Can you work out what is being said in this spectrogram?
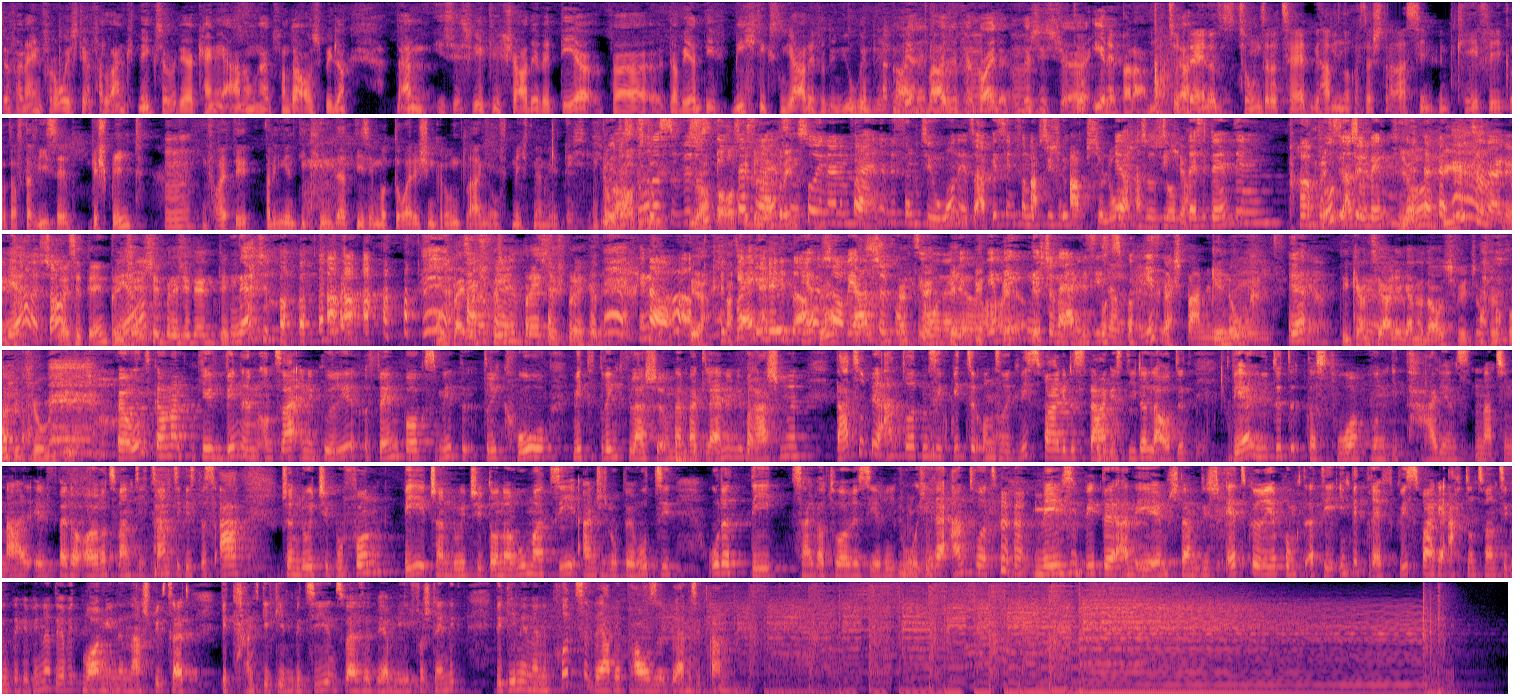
der Verein froh ist, der verlangt nichts, aber der keine Ahnung hat von der Ausbildung, dann ist es wirklich schade, weil der, äh, da werden die wichtigsten Jahre von dem Jugendlichen Vergeudet. werden quasi vergeudet. Und das ist äh, irreparabel. Zu ja. deiner, zu unserer Zeit, wir haben noch auf der Straße im Käfig oder auf der Wiese gespielt. Mhm. Und heute bringen die Kinder diese motorischen Grundlagen oft nicht mehr mit. Und du Würdest brauchst du das, würdest super dich das reizen, so in einem Verein eine Funktion, jetzt abgesehen von der Psychologie? absolut, Ja, also so sicher. Präsidentin plus, also wenn... Ja, Ich hätte schon eine. ja, schon. Präsident. Prinzessin, Präsidentin. Ja, schon. Und bei den Spielen Pressesprecherin. Genau. Ja. Gleich, Genau. ja, schau, wir haben schon Funktionen. Wir, wir binden dich schon ein. das ist eine irrsinnig spannende Genug. Ja. Die kannst du alle gar nicht ausfüllen, so viele Positionen gibt Bei uns kann man gewinnen und zwar eine Kurier-Fanbox mit Trikot, mit Trinkflasche und ein paar kleinen Überraschungen. Dazu beantworten Sie bitte unsere Quizfrage des Tages, die da lautet, wer hütet das Tor von Italiens Nationalelf bei der Euro 2020? Ist das A. Gianluigi Buffon, B. Gianluigi Donnarumma, C. Angelo Peruzzi oder D. Salvatore Sirigu? Ihre Antwort mailen Sie bitte an emstammtisch.kurier.at im Betreff Quizfrage 28 und der Gewinner, der wird morgen in der Nachspielzeit bekannt gegeben beziehungsweise per Mail verständigt. Wir gehen in eine kurze Werbepause, bleiben Sie dran.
